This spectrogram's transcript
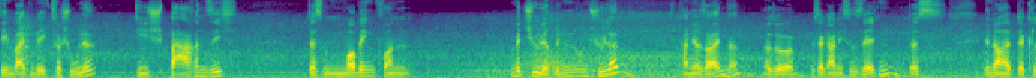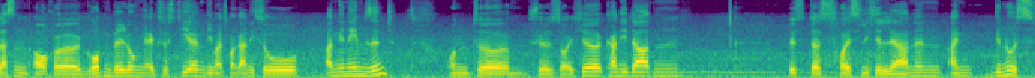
den weiten Weg zur Schule, die sparen sich das Mobbing von Mitschülerinnen und Schülern. Kann ja sein, ne? Also ist ja gar nicht so selten, dass innerhalb der Klassen auch äh, Gruppenbildungen existieren, die manchmal gar nicht so angenehm sind. Und äh, für solche Kandidaten ist das häusliche Lernen ein Genuss.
